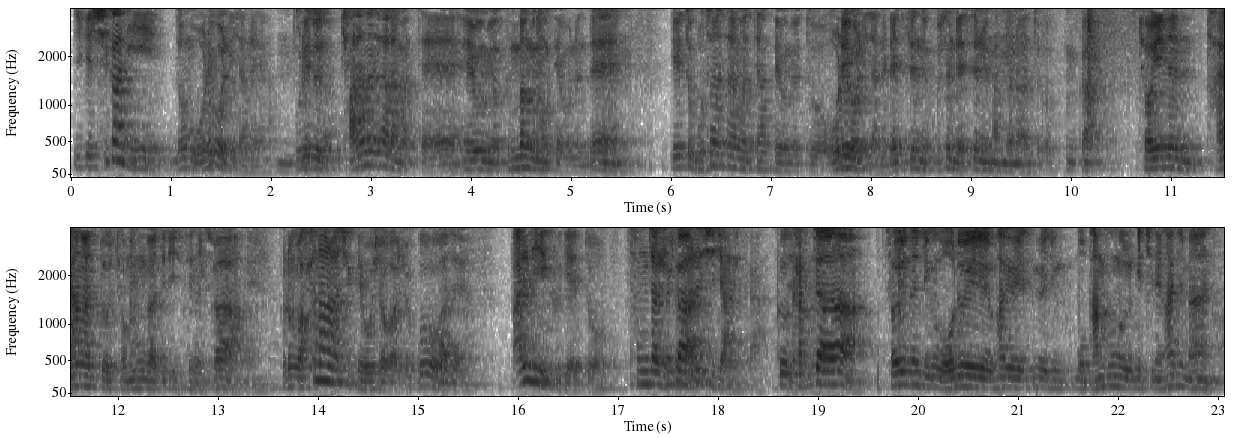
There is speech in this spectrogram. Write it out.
이게 시간이 너무 오래 걸리잖아요. 음, 우리도 그렇죠. 잘하는 사람한테 네. 배우면 금방금방 배우는데 음. 이게 또 못하는 사람한테 학 배우면 또 오래 걸리잖아요. 레슨을 무슨 레슨을 음. 받더라도. 그러니까 저희는 다양한 또 전문가들이 있으니까 그렇죠. 네. 그런 거 하나하나씩 배우셔가지고 맞아요. 빨리 그게 또 성장이 그러니까 좀 빠르시지 않을까. 그 네. 각자 저희는 지금 월요일, 화요일, 수요일 지금 뭐 방송을 이렇게 진행하지만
